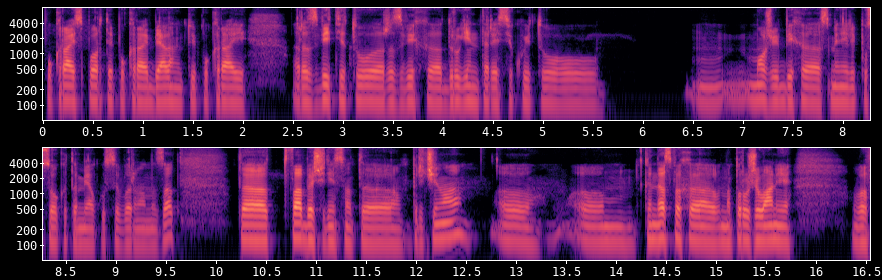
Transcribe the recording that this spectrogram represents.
покрай спорта и покрай бягането и покрай развитието, развих други интереси, които може би биха сменили посоката ми, ако се върна назад. Та, това беше единствената причина. А, ам, Кандидатствах а, на първо желание в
